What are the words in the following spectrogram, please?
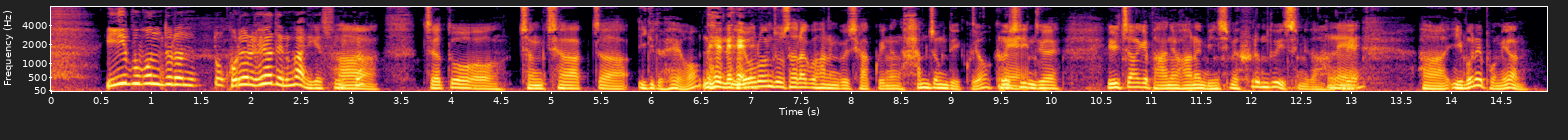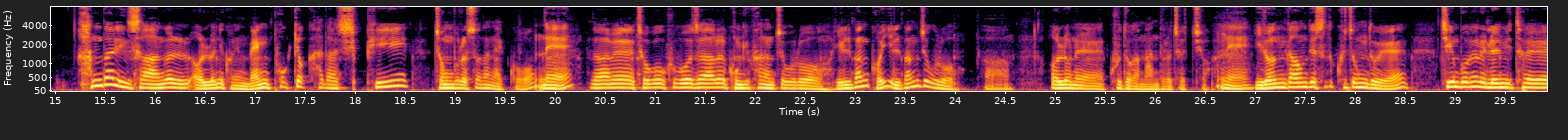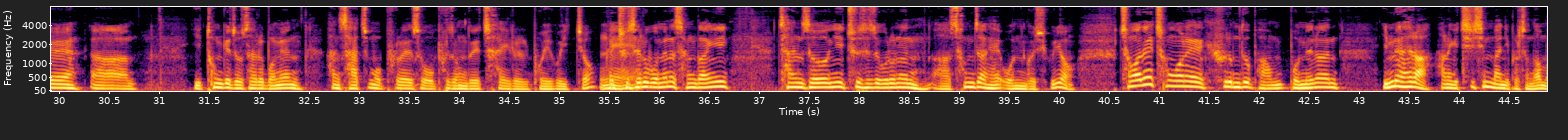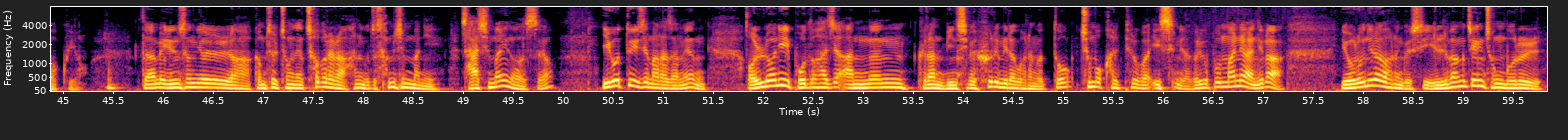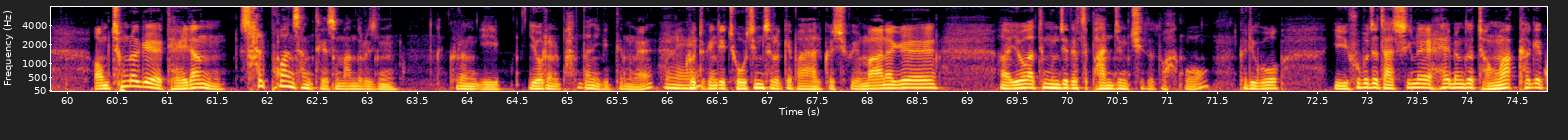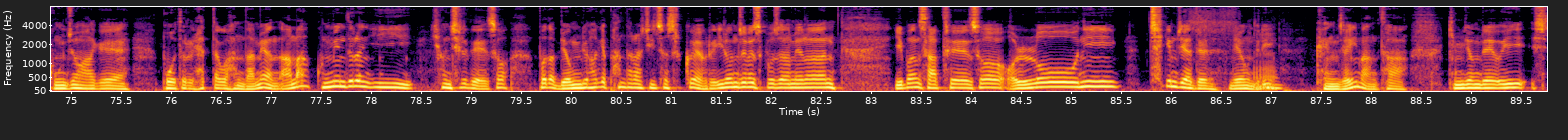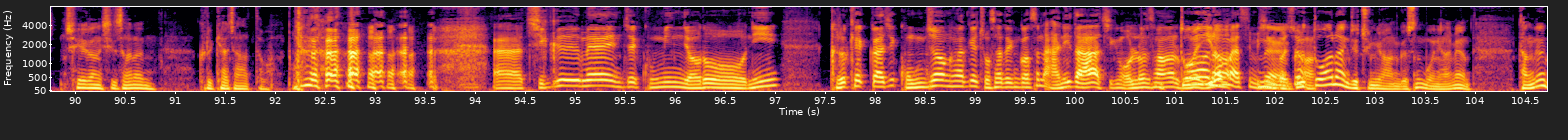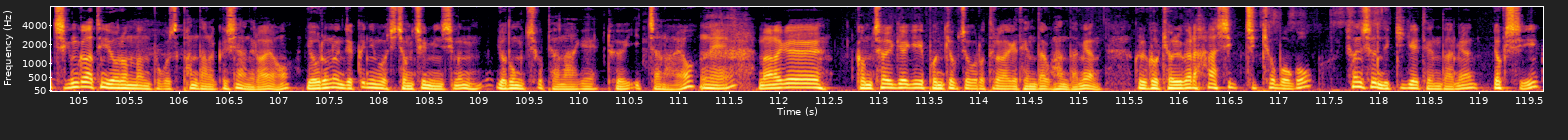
이 부분들은 또 고려를 해야 되는 거 아니겠습니까? 아, 제가 또 정치학자이기도 해요. 네네. 여론조사라고 하는 것이 갖고 있는 함정도 있고요. 그것이 네. 이제 일정하게 반영하는 민심의 흐름도 있습니다. 네. 근데 아, 이번에 보면 한 달 이상을 언론이 그냥 맹폭격하다시피 정보를 쏟아냈고, 네. 그다음에 조국 후보자를 공격하는 쪽으로 일반 거의 일방적으로 어, 언론의 구도가 만들어졌죠. 네. 이런 가운데서도 그 정도의 지금 보면 1미터의 어, 이 통계 조사를 보면 한 4.5%에서 5% 정도의 차이를 보이고 있죠. 그 네. 추세로 보면 상당히 찬성이 추세적으로는 아, 성장해 온 것이고요. 청와대 청원의 흐름도 보면은 임명해라 하는 게 70만이 벌써 넘었고요. 그다음에 윤석열 아, 검찰총장 처벌해라 하는 것도 30만이 40만이 넘었어요. 이것도 이제 말하자면 언론이 보도하지 않는 그런 민심의 흐름이라고 하는 것도 주목할 필요가 있습니다. 그리고 뿐만이 아니라 여론이라고 하는 것이 일방적인 정보를 엄청나게 대량 살포한 상태에서 만들어진 그런 이 여론의 판단이기 때문에 네. 그것도 굉장히 조심스럽게 봐야 할 것이고요. 만약에 아, 이와 같은 문제에 대해서 반증 취재도 하고 그리고 이 후보자 자신의 해명도 정확하게 공정하게 보도를 했다고 한다면 아마 국민들은 이 현실에 대해서 보다 명료하게 판단할 수 있었을 거예요. 그리고 이런 점에서 보자면은 이번 사태에서 언론이 책임져야 될 내용들이 음. 굉장히 많다. 김경대의 최강 시사는 그렇게 하지 않았다고. 아, 지금의 이제 국민 여론이 그렇게까지 공정하게 조사된 것은 아니다. 지금 언론 상황을 보면 하나, 이런 말씀이신 네, 거죠. 그리고 또 하나 이제 중요한 것은 뭐냐면 당장 지금과 같은 여론만 보고서 판단할 것이 아니라요. 여론은 이제 끊임없이 정치 민심은 요동치고 변하게 되어 있잖아요. 네. 만약에 검찰 개혁이 본격적으로 들어가게 된다고 한다면 그리고 그 결과를 하나씩 지켜보고 현실을 느끼게 된다면 역시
